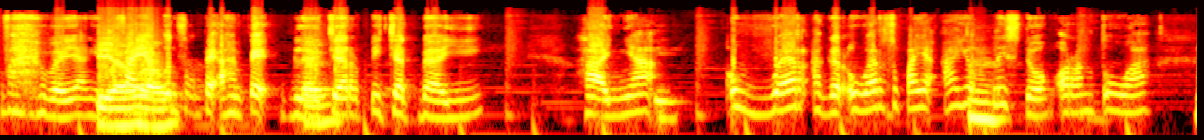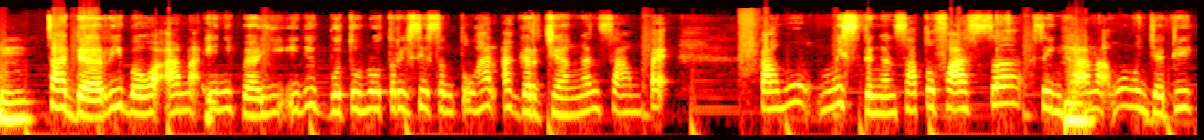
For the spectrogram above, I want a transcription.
bayangin yeah, saya wow. pun sampai sampai belajar pijat bayi hanya iya. aware agar aware supaya ayo hmm. please dong orang tua hmm. sadari bahwa anak ini bayi ini butuh nutrisi sentuhan agar jangan sampai kamu miss dengan satu fase sehingga hmm. anakmu menjadi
